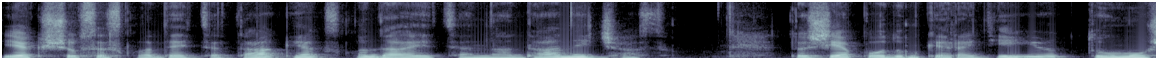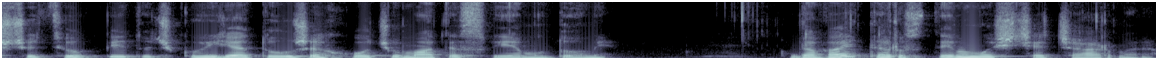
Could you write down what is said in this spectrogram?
якщо все складеться так, як складається на даний час. Тож я подумки радію, тому що цю квіточку я дуже хочу мати в своєму домі. Давайте роздивимо ще чармера.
